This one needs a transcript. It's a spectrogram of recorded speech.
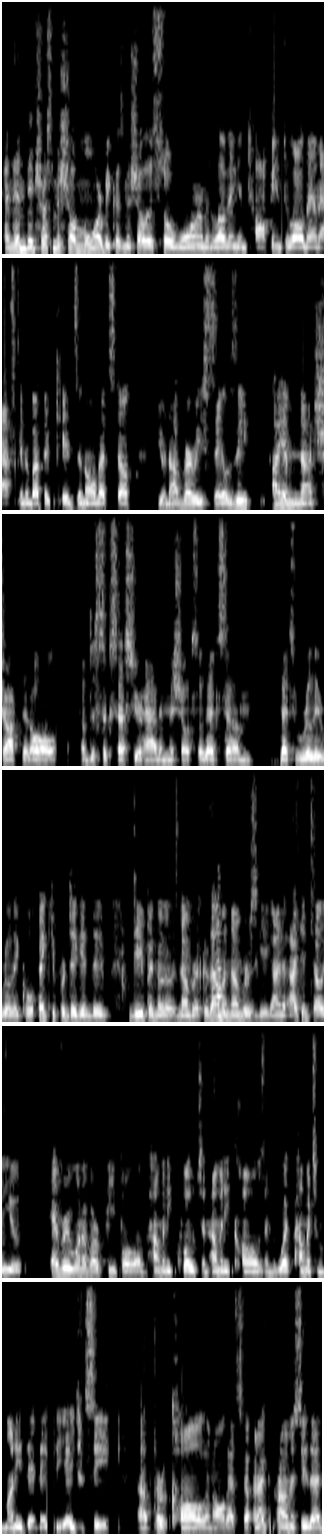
And then they trust Michelle more because Michelle is so warm and loving and talking to all them, asking about their kids and all that stuff. You're not very salesy. I am not shocked at all of the success you're having, Michelle. So that's, um, that's really, really cool. Thank you for digging deep, deep into those numbers because I'm a numbers geek. I, I can tell you every one of our people of how many quotes and how many calls and what how much money they make the agency uh, per call and all that stuff. And I can promise you that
